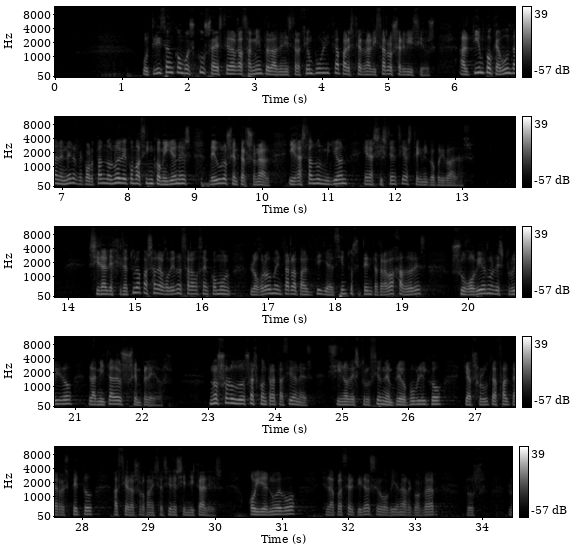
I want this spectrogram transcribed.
utilizan como excusa este adelgazamiento de la Administración pública para externalizar los servicios, al tiempo que abundan en él recortando 9,5 millones de euros en personal y gastando un millón en asistencias técnico-privadas. Si la legislatura pasada el Gobierno de Zaragoza en Común logró aumentar la plantilla en 170 trabajadores, su Gobierno ha destruido la mitad de sus empleos. No solo dudosas contrataciones, sino destrucción de empleo público y absoluta falta de respeto hacia las organizaciones sindicales, Hoy, de nuevo, en la Plaza del Pilar se lo volvían a recordar los,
